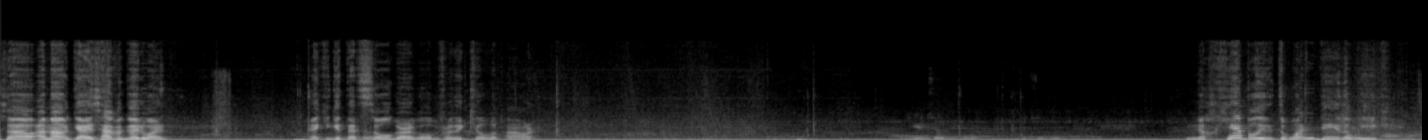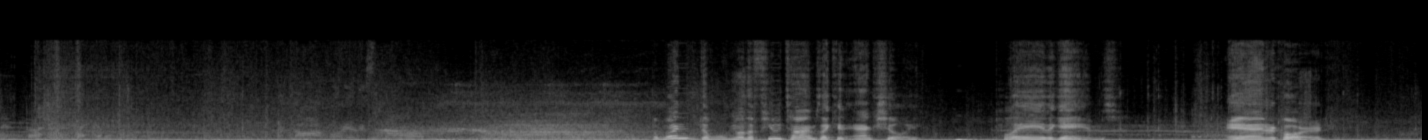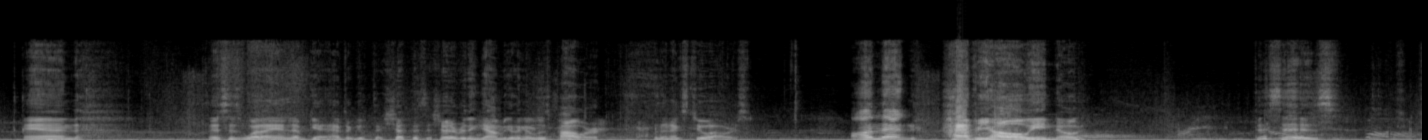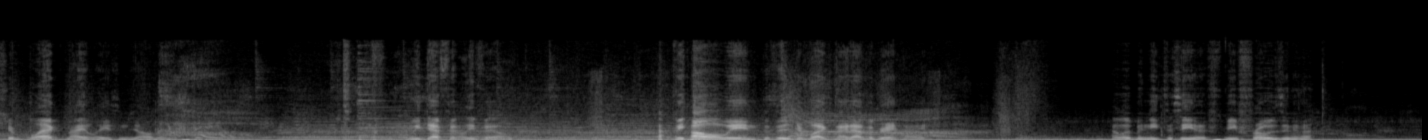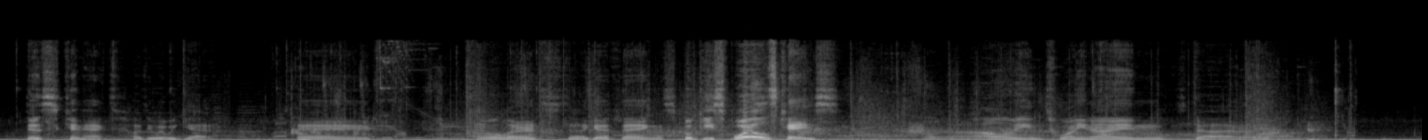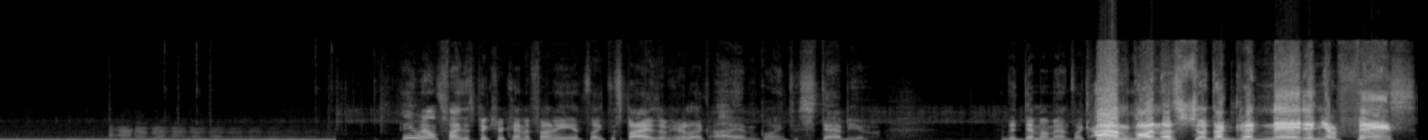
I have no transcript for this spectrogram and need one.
So I'm out, guys. Have a good one. I can get that soul gargoyle before they kill the power. No, I can't believe it. The one day of the week. Ends in 30 seconds. The one, the you know, the few times I can actually play the games and record, and this is what I end up getting. I have to, have to shut this, shut everything down because I'm gonna lose power for the next two hours. On that happy Halloween note, this is your Black Knight, ladies and gentlemen. we definitely failed. Happy Halloween. This is your Black Knight. Have a great night. That would have been neat to see it be frozen in a disconnect. Let's see, what do we get? Okay. New alerts. Did I get a thing? Spooky Spoils case! Uh, Halloween 29. Uh, Anyone else find this picture kind of funny? It's like the spies over here, like, I am going to stab you. And the demo man's like, I'm going to shoot a grenade in your face!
